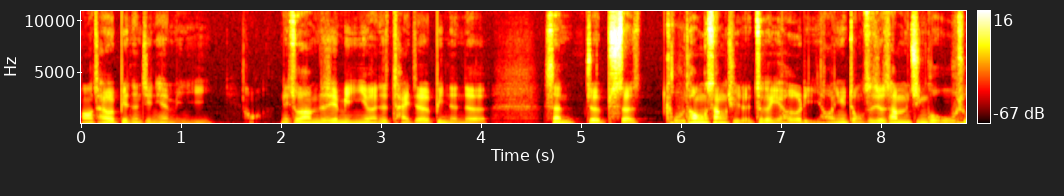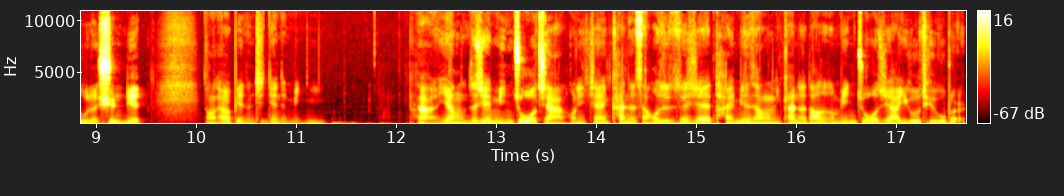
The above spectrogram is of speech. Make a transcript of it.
然后才会变成今天的名医。你说他们这些名医嘛，是踩着病人的身，就是苦痛上去的，这个也合理哈。因为总之就是他们经过无数的训练，然后才会变成今天的名医。啊，一样这些名作家，你现在看得上，或是这些台面上你看得到的名作家、YouTuber，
